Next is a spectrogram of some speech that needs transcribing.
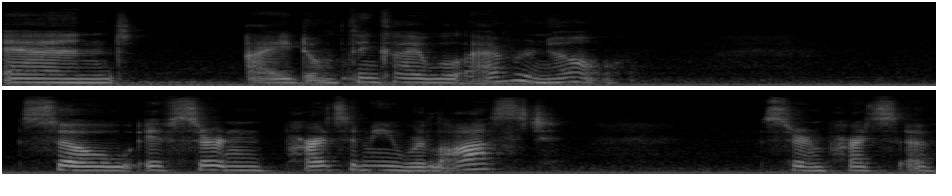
and I don't think I will ever know. So, if certain parts of me were lost, certain parts of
